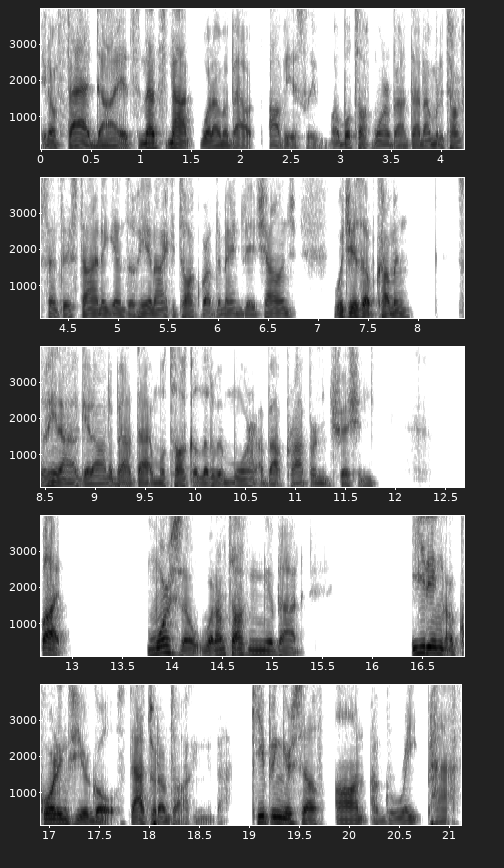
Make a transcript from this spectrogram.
you know, fad diets. And that's not what I'm about, obviously. We'll talk more about that. I'm going to talk to Sensei Stein again so he and I can talk about the 90 day challenge, which is upcoming. So he and I will get on about that and we'll talk a little bit more about proper nutrition. But more so, what I'm talking about eating according to your goals. That's what I'm talking about. Keeping yourself on a great path,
